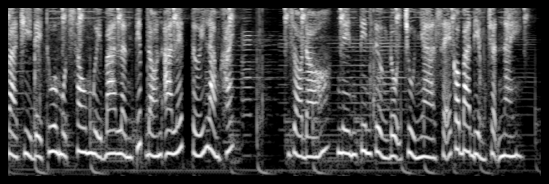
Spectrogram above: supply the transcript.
và chỉ để thua một sau 13 lần tiếp đón Alex tới làm khách. Do đó, nên tin tưởng đội chủ nhà sẽ có 3 điểm trận này.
